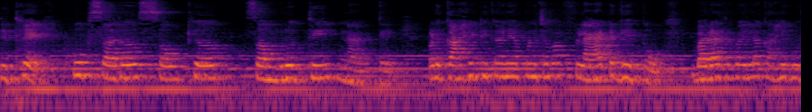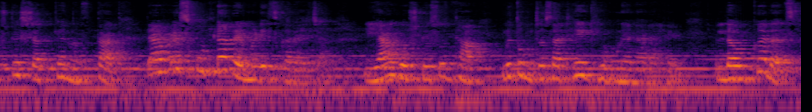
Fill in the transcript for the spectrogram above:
तिथे खूप सारं सौख्य समृद्धी नांदते. पण काही ठिकाणी आपण जेव्हा फ्लॅट घेतो बऱ्याच वेळेला काही गोष्टी शक्य नसतात. त्यावेळेस कुठल्या रेमेडीज करायच्या? या गोष्टी सुद्धा मी तुमच्यासाठी घेऊन येणार आहे. लवकरच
